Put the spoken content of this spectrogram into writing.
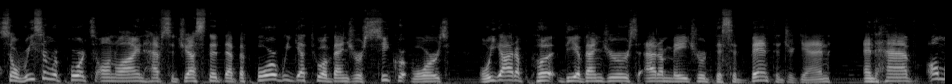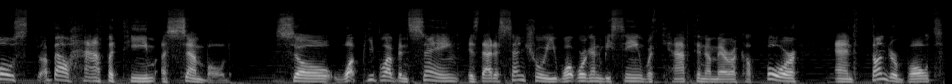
So, recent reports online have suggested that before we get to Avengers Secret Wars, we gotta put the Avengers at a major disadvantage again and have almost about half a team assembled. So, what people have been saying is that essentially what we're gonna be seeing with Captain America 4 and Thunderbolt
